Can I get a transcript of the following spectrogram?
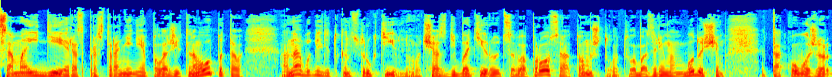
сама идея распространения положительного опыта, она выглядит конструктивно. Вот сейчас дебатируются вопросы о том, что вот в обозримом будущем такого же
